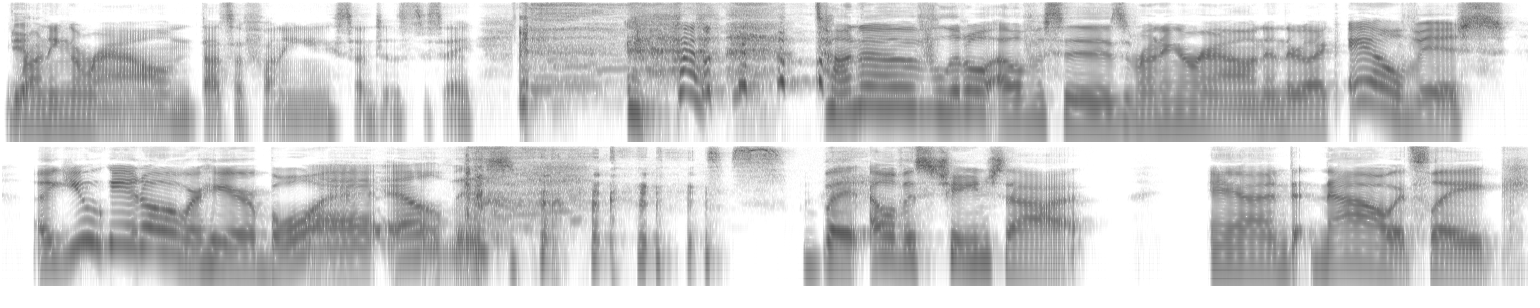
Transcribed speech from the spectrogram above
Yeah. running around. That's a funny sentence to say. ton of little Elvises running around, and they're like Elvis. Like you get over here, boy, Elvis but Elvis changed that. And now it's like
